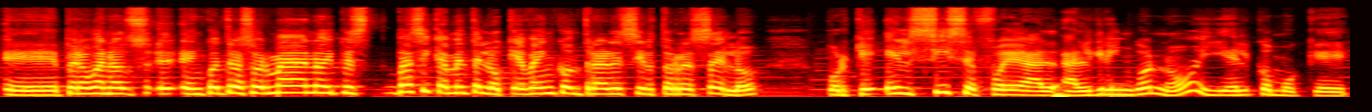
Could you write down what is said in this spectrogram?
Eh, pero bueno, eh, encuentra a su hermano y pues básicamente lo que va a encontrar es cierto recelo porque él sí se fue al, al gringo, ¿no? Y él como que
